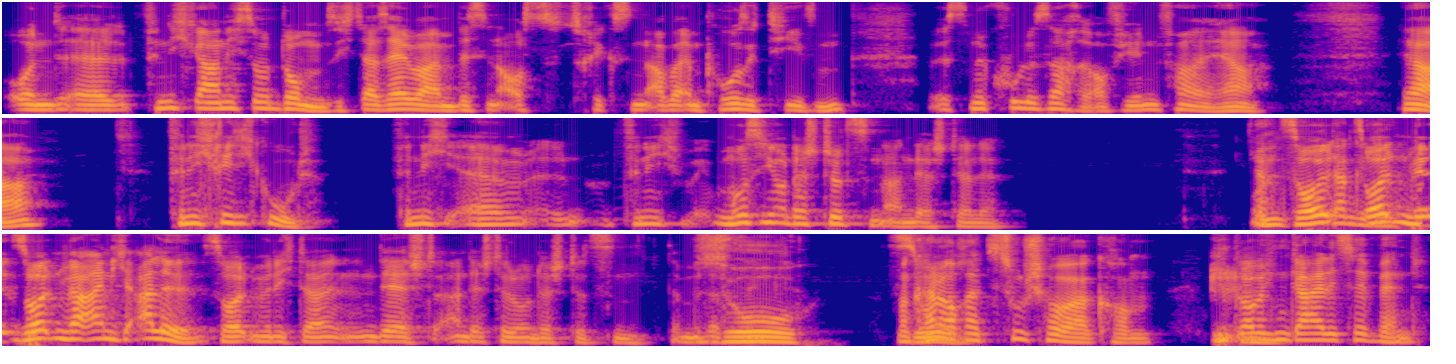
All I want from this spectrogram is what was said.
Und äh, finde ich gar nicht so dumm, sich da selber ein bisschen auszutricksen, aber im Positiven. Ist eine coole Sache, auf jeden Fall, ja. Ja, finde ich richtig gut. Finde ich, ähm, finde ich, muss ich unterstützen an der Stelle. Und ja, soll, sollten, wir, sollten wir eigentlich alle, sollten wir dich da der, an der Stelle unterstützen. so. Man so. kann auch als Zuschauer kommen. Glaube ich, ein geiles Event.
